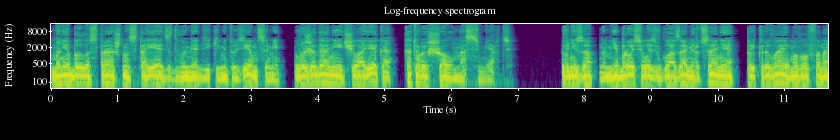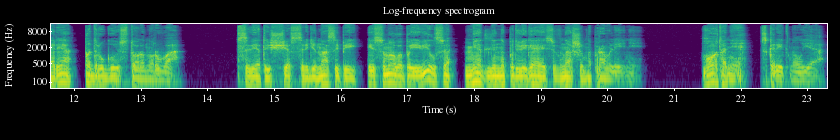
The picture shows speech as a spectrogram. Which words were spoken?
Мне было страшно стоять с двумя дикими туземцами в ожидании человека, который шел на смерть. Внезапно мне бросилось в глаза мерцание прикрываемого фонаря по другую сторону рва. Свет исчез среди насыпей и снова появился, медленно подвигаясь в нашем направлении. «Вот они!» — вскрикнул я.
